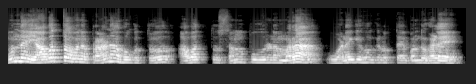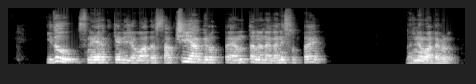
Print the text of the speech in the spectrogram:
ಮುಂದೆ ಯಾವತ್ತು ಅವನ ಪ್ರಾಣ ಹೋಗುತ್ತೋ ಅವತ್ತು ಸಂಪೂರ್ಣ ಮರ ಒಣಗಿ ಹೋಗಿರುತ್ತೆ ಬಂಧುಗಳೇ. ಇದು ಸ್ನೇಹಕ್ಕೆ ನಿಜವಾದ ಸಾಕ್ಷಿಯಾಗಿರುತ್ತೆ ಅಂತ ನನಗನಿಸುತ್ತೆ. ಧನ್ಯವಾದಗಳು.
